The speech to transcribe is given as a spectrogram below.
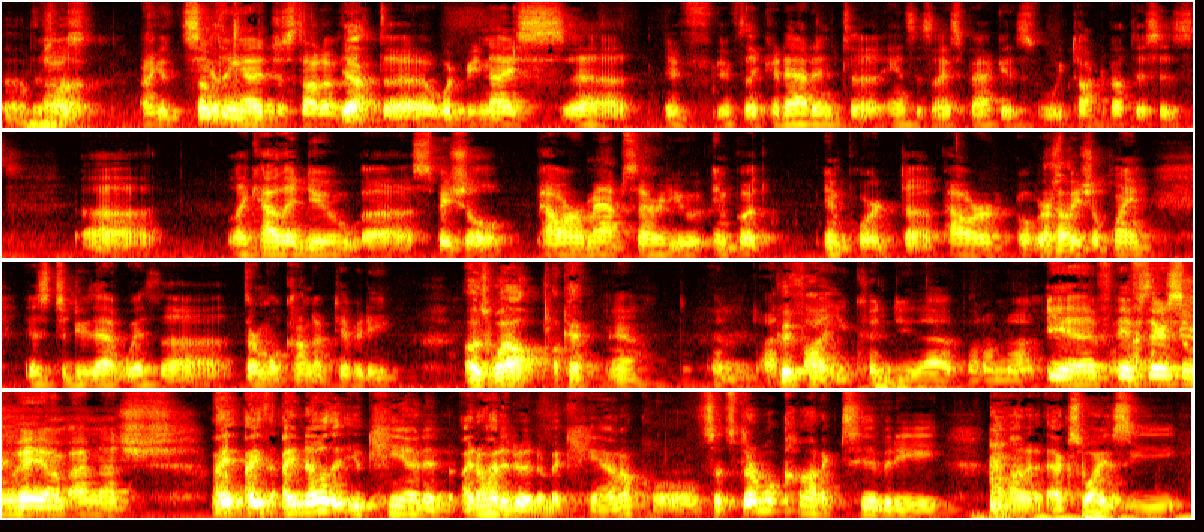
uh, um, there's Oh, not. I could, something I just thought of Yeah. that uh, would be nice uh, if if they could add into ANSYS IcePak is we talked about this is uh, like how they do uh, spatial power maps. How you input import uh, power over Uh-huh. a spatial plane is to do that with uh, thermal conductivity. Oh, as well. Okay. Yeah, and I Good thought point. you could do that but I'm not yeah. If, if there's a way, I'm, I'm not. Sh- I, I, I know that you can, and I know how to do it in a mechanical. So it's thermal conductivity on an XYZ.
